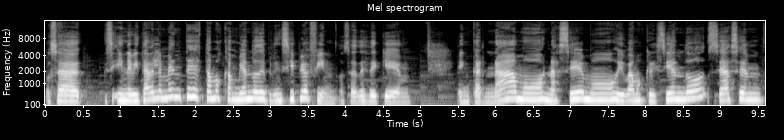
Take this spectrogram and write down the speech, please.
O sea, inevitablemente estamos cambiando de principio a fin, o sea, desde que encarnamos, nacemos y vamos creciendo, se hacen,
